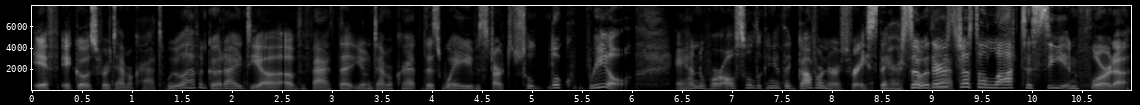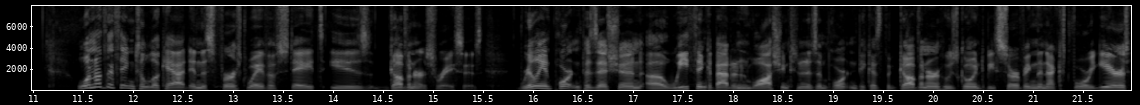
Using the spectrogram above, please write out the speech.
if it goes for Democrats, we will have a good idea of the fact that you know Democrat this wave starts to look real, and we're also looking at the governor's race there. So there's just a lot to see in Florida. One other thing to look at in this first wave of states is governor's races. Really important position. Uh, we think about it in Washington as important because the governor who's going to be serving the next four years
